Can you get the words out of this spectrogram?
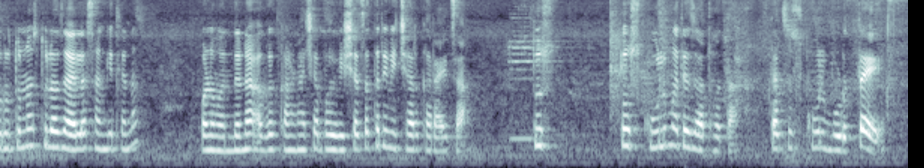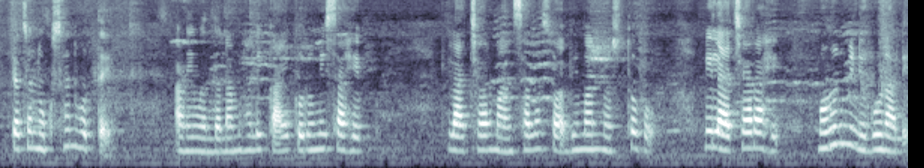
ऋतूनच तुला जायला सांगितलं ना? पण वंदना अगं कानाच्या भविष्याचा तरी विचार करायचा. तू तो स्कूलमध्ये जात होता. त्याचं स्कूल बुडतंय. त्याचं नुकसान होतंय. आणि वंदना म्हणाली काय करू मी साहेब? लाचार माणसाला स्वाभिमान नसतो हो. मी लाचार आहे म्हणून मी निघून आले.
